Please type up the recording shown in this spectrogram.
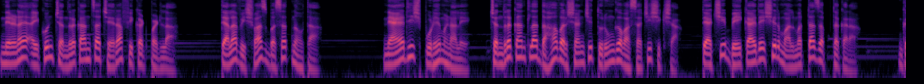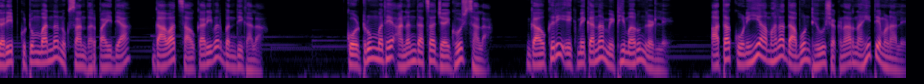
निर्णय ऐकून चंद्रकांतचा चेहरा फिकट पडला. त्याला विश्वास बसत नव्हता. न्यायाधीश पुढे म्हणाले चंद्रकांतला दहा वर्षांची तुरुंगवासाची शिक्षा. त्याची बेकायदेशीर मालमत्ता जप्त करा. गरीब कुटुंबांना नुकसान भरपाई द्या. गावात सावकारीवर बंदी घाला. कोर्टरूममध्ये आनंदाचा जयघोष झाला. गावकरी एकमेकांना मिठी मारून रडले. आता कोणीही आम्हाला दाबून ठेवू शकणार नाही ते म्हणाले.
